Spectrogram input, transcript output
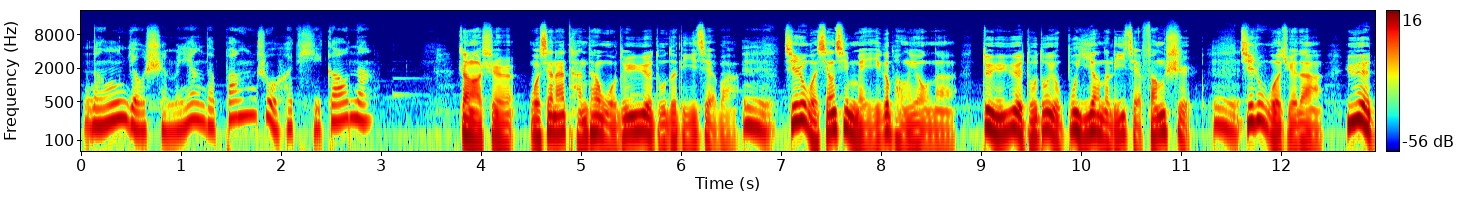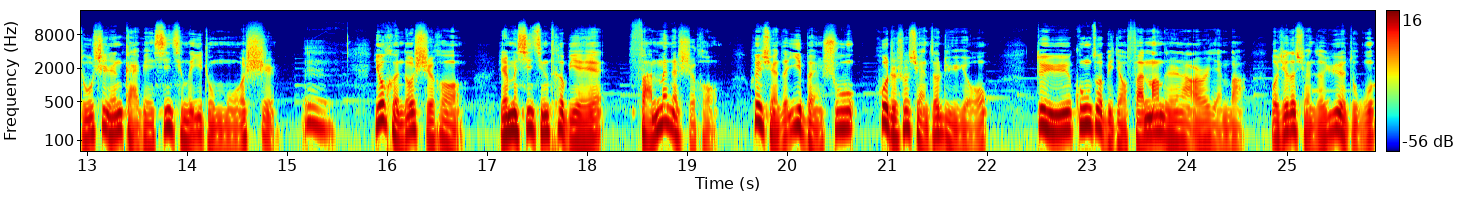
能有什么样的帮助和提高呢？张老师，我先来谈谈我对于阅读的理解吧。嗯，其实我相信每一个朋友呢，对于阅读都有不一样的理解方式。嗯，其实我觉得啊，阅读是人改变心情的一种模式。嗯，有很多时候。人们心情特别烦闷的时候，会选择一本书，或者说选择旅游。对于工作比较繁忙的人而言吧，我觉得选择阅读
